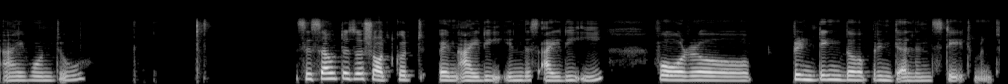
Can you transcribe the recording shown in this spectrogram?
I want to sysout is a shortcut in ID in this IDE for uh, printing the println statement.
